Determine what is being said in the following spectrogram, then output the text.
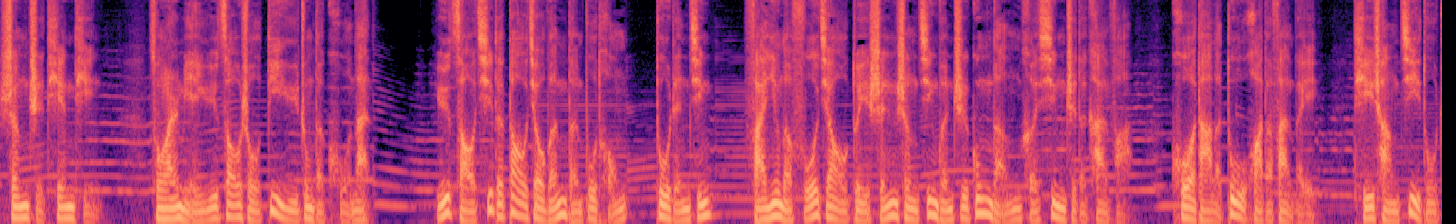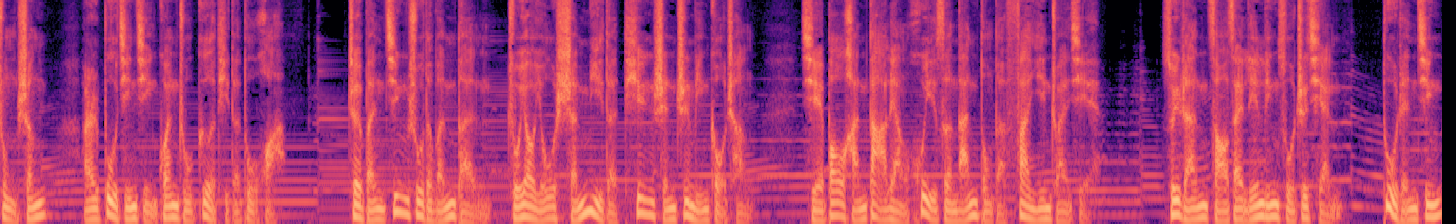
升至天庭，从而免于遭受地狱中的苦难。与早期的道教文本不同，《渡人经》反映了佛教对神圣经文之功能和性质的看法，扩大了度化的范围，提倡嫉妒众生，而不仅仅关注个体的度化。这本经书的文本主要由神秘的天神之名构成，且包含大量晦涩难懂的梵音转写。虽然早在林灵素之前，《渡人经》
